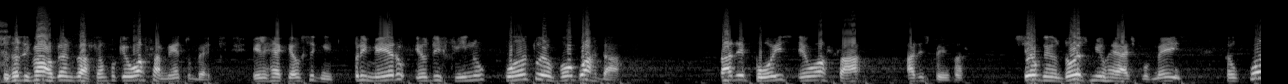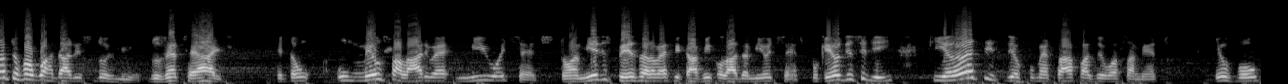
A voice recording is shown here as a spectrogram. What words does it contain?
Se você tiver uma organização, porque o orçamento, Beth, ele requer o seguinte: primeiro eu defino quanto eu vou guardar para depois eu orçar a despesa. Se eu ganho dois mil reais por mês, então quanto eu vou guardar desses dois mil? Duzentos reais? Então o meu salário é 1.800. Então a minha despesa ela vai ficar vinculada a 1.800, porque eu decidi que antes de eu começar a fazer o orçamento, eu vou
